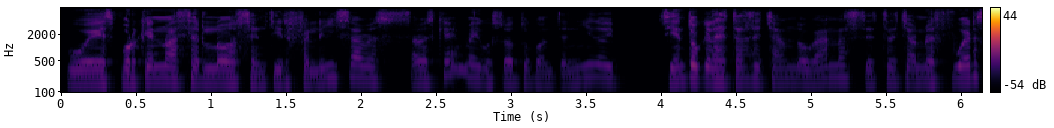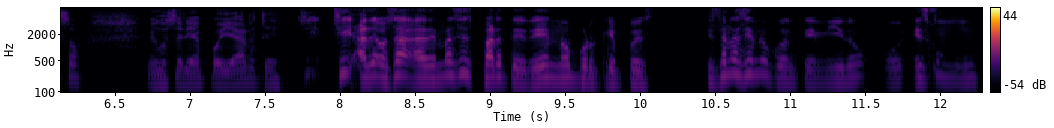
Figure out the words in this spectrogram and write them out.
pues, ¿por qué no hacerlo sentir feliz? ¿Sabes? ¿Sabes qué? Me gustó tu contenido y siento que le estás echando ganas, te estás echando esfuerzo, me gustaría apoyarte. Sí, o sea, además es parte de, ¿no? Porque pues si están haciendo contenido, es como un,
